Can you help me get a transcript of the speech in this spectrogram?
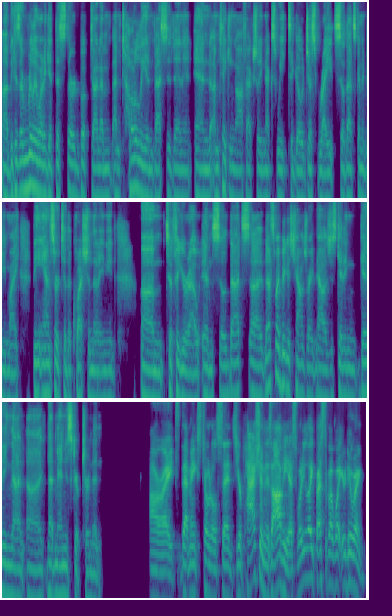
Uh, because I really want to get this third book done. I'm I'm totally invested in it, and I'm taking off actually next week to go just write. So that's going to be my the answer to the question that I need um, to figure out. And so that's uh, that's my biggest challenge right now is just getting getting that uh, that manuscript turned in. All right, that makes total sense. Your passion is obvious. What do you like best about what you're doing?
